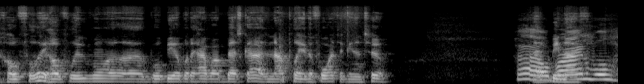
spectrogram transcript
hopefully, hopefully we'll, uh, we'll be able to have our best guys and not play the fourth again too. Uh, That'd Brian, nice. we'll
